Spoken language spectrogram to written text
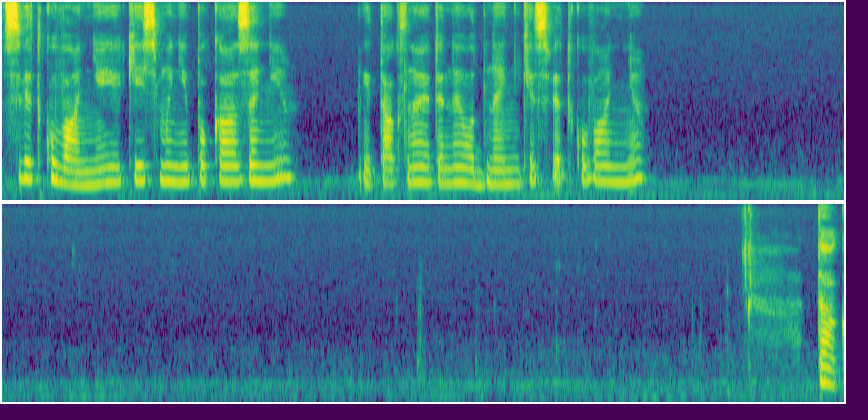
Святкування якісь мені показані. І так, знаєте, не одненькі святкування. Так,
